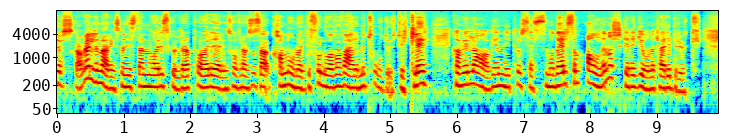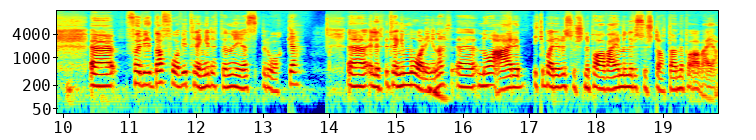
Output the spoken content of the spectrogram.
røska vel næringsministeren vår i skuldra på regjeringskonferansen og sa kan Nord-Norge få lov å være metodeutvikler? Kan vi lage en ny prosessmodell som alle norske regioner tar i bruk? Uh, for vi, da får vi trenger dette nye språket. Uh, eller vi trenger målingene. Nå er ikke bare ressursene på avveie, men ressursdataene på avveie.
